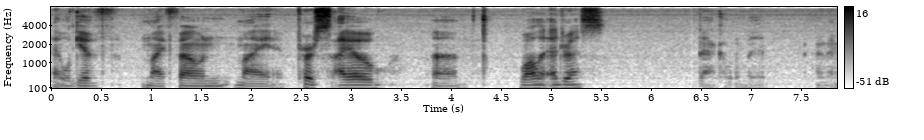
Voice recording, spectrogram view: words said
that will give my phone my Purse.io uh, wallet address. Back a little bit. Okay.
